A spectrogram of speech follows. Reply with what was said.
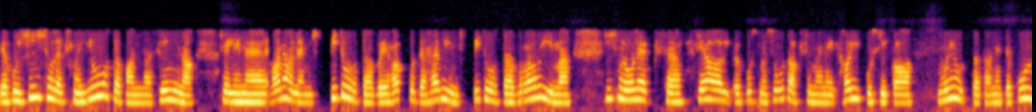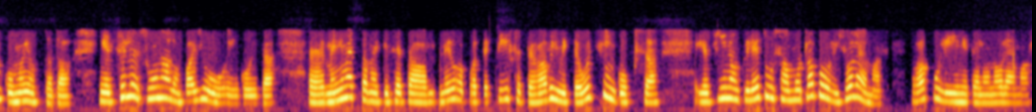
ja kui siis oleks meil juurde panna sinna selline vananemist pidurdav või rakkude hävimist pidurdav ravim, siis me oleks seal, kus me suudaksime neid haigusi ka mõjutada, nende kulgu mõjutada. nii et sellel suunal on palju uuringuid. me nimetamegi seda neuroprotektiivsete ravimite otsinguks ja siin on küll edusammud laboris olemas, rakuliinidel on olemas.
